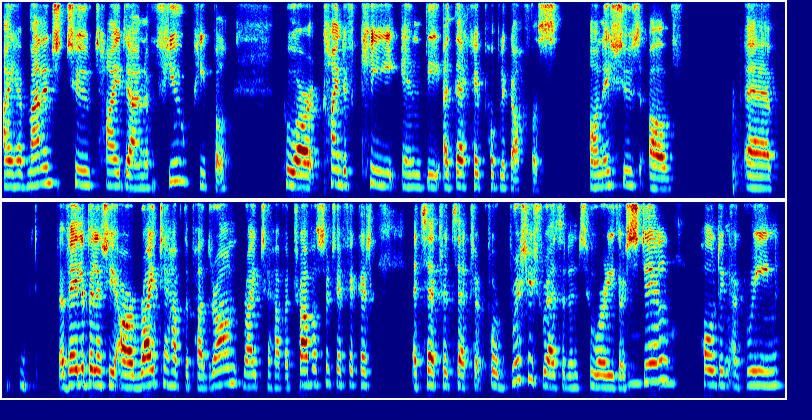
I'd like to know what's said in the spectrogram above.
I have managed to tie down a few people who are kind of key in the Adeje public office on issues of uh, availability are right to have the padron, right to have a travel certificate, etc., etc., for British residents who are either still mm-hmm. holding a green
